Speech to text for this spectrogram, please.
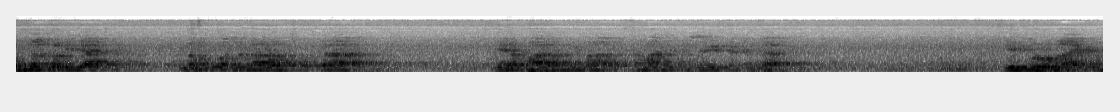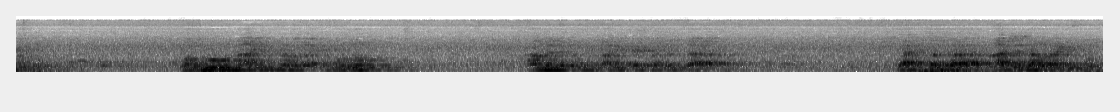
ಒಂದೊಂದು ನಿಜ ನಮಗೂ ಅದನ್ನ ಒಂಥರ ಏನಪ್ಪ ನಿಮ್ಮ ಸಮಾಜಕ್ಕೆ ಸೇರಿರ್ತಕ್ಕಂಥ ಇಬ್ಬರು ನಾಯಕರು ಒಬ್ಬರು ನಾಯಕರಾಗಿರ್ಬೋದು ಆಮೇಲೆ ನಮಗೆ ಬಾರಿ ಬೇಕಾದಂತ ಶಾಸಕರ ರಾಜನ್ ಅವರಾಗಿರ್ಬೋದು.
